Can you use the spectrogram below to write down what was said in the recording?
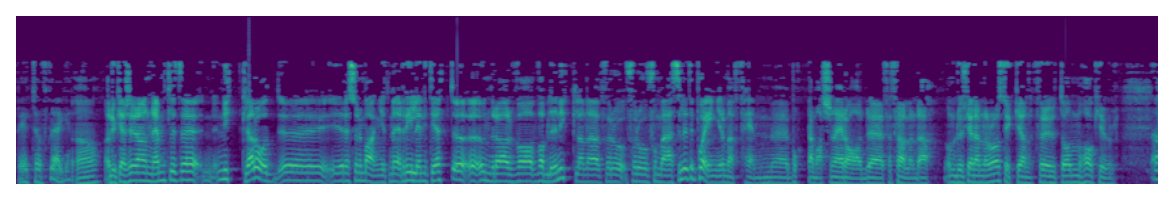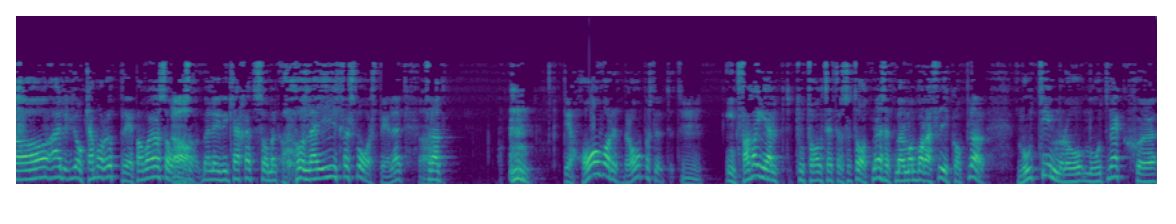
det är ett tufft läge. Ja. ja, du kanske redan nämnt lite nycklar då eh, i resonemanget. Men Rille 91 ö- undrar vad, vad blir nycklarna för att, för att få med sig lite poäng i de här fem eh, bortamatcherna i rad eh, för Frölunda? Om du ska nämna några stycken förutom ha kul. Ja, jag kan bara upprepa vad jag sa. Ja. Alltså, men det kanske inte så, men hålla i försvarsspelet. För att det har varit bra på slutet. Mm. Inte för att har hjälpt totalt sett resultatmässigt, men man bara frikopplar. Mot Timrå, mot Växjö.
